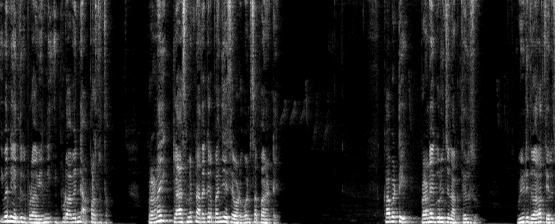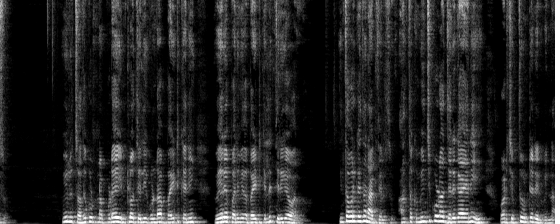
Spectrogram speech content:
ఇవన్నీ ఎందుకు ఇప్పుడు అవన్నీ ఇప్పుడు అవన్నీ అప్రస్తుతం. ప్రణయ్ క్లాస్మేట్ నా దగ్గర పనిచేసేవాడు వన్స్ అపాన్ ఎ టైం కాబట్టి ప్రణయ్ గురించి నాకు తెలుసు. వీడి ద్వారా తెలుసు. వీళ్ళు చదువుకుంటున్నప్పుడే ఇంట్లో తెలియకుండా బయటికని వేరే పని మీద బయటికి వెళ్ళి తిరిగేవాళ్ళు. ఇంతవరకైతే నాకు తెలుసు. అంతకు మించి కూడా జరిగాయని వాడు చెప్తూ ఉంటే నేను విన్నా.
